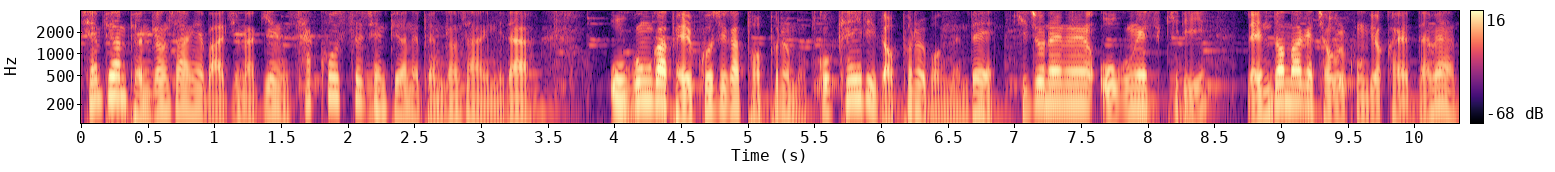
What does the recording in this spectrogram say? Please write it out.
챔피언 변경사항의 마지막인 4코스트 챔피언의 변경사항입니다. 50과 벨코즈가 버프를 먹고 케일이 너프를 먹는데 기존에는 50의 스킬이 랜덤하게 적을 공격하였다면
